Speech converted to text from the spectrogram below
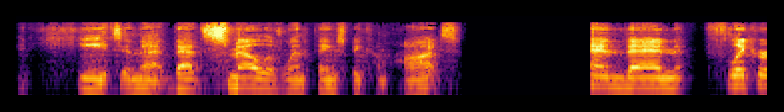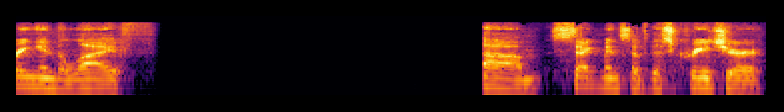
and heat and that that smell of when things become hot. And then flickering into life um, segments of this creature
